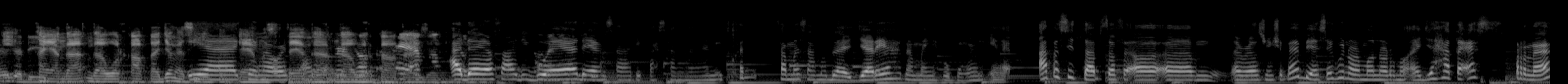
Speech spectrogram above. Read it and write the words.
jadi- kayak nggak nggak workout aja nggak sih Iya, gitu? kayak kayak nggak maksudnya workout. nggak nggak workout kayak aja ada yang salah di gue ada yang salah di pasangan itu kan sama-sama belajar ya namanya hubungan ya nggak apa sih types of uh, um, a relationship-nya biasanya gue normal-normal aja HTS pernah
